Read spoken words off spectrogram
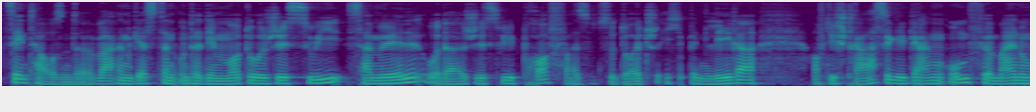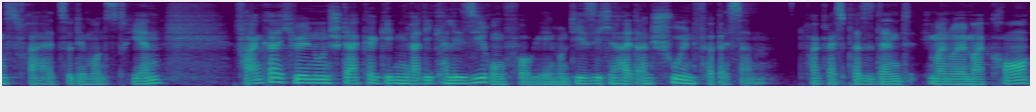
Zehntausende waren gestern unter dem Motto Je suis Samuel oder Je suis Prof, also zu Deutsch Ich bin Lehrer, auf die Straße gegangen, um für Meinungsfreiheit zu demonstrieren. Frankreich will nun stärker gegen Radikalisierung vorgehen und die Sicherheit an Schulen verbessern. Frankreichs Präsident Emmanuel Macron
